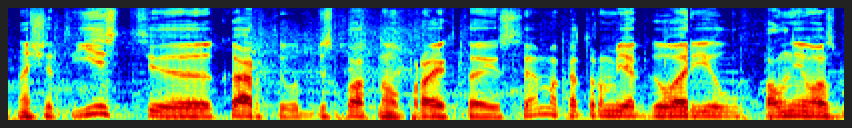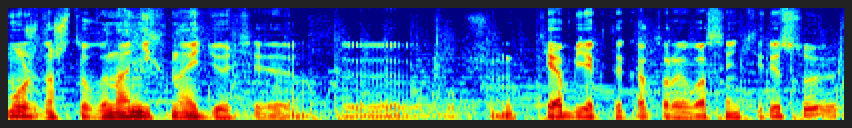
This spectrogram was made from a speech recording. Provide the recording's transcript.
Значит, есть э, карты вот, бесплатного проекта ASM, о котором я говорил. Вполне возможно, что вы на них найдете э, в общем, те объекты, которые вас интересуют.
